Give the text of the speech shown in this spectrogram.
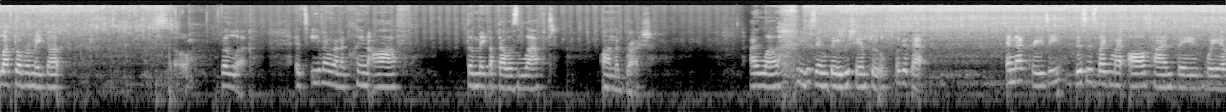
leftover makeup. So, but look, it's even going to clean off the makeup that was left on the brush. I love using baby shampoo. Look at that. Isn't that crazy? This is like my all-time fave way of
